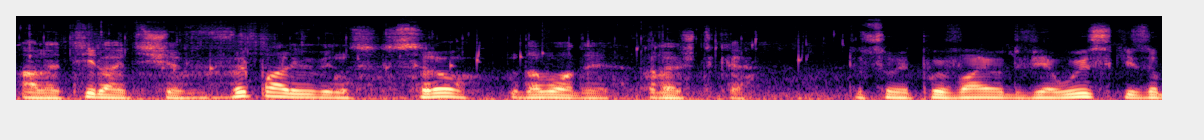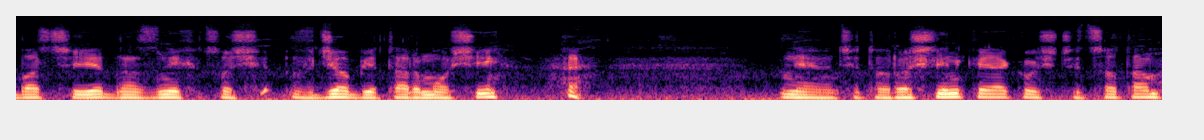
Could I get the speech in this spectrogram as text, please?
ale T-Light się wypalił, więc sru do wody resztkę. Tu sobie pływają dwie łyski, zobaczcie, jedna z nich coś w dziobie tarmosi. Nie wiem, czy to roślinkę jakąś, czy co tam.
